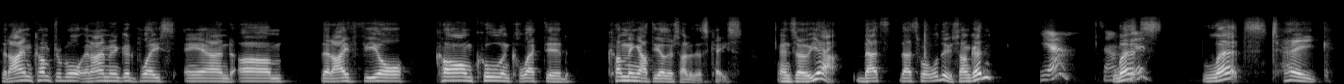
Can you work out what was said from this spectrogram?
that I'm comfortable and I'm in a good place, and um that I feel calm, cool, and collected coming out the other side of this case. And so yeah, that's that's what we'll do. Sound good? Yeah. Sounds let's let's take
